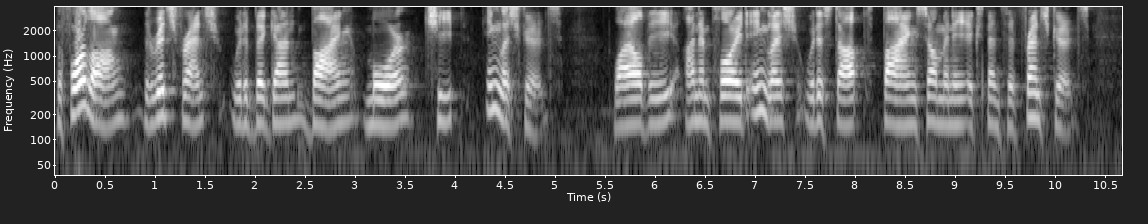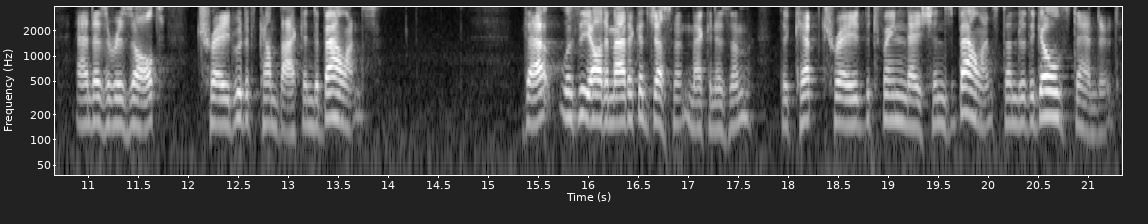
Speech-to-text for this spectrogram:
Before long, the rich French would have begun buying more cheap English goods, while the unemployed English would have stopped buying so many expensive French goods, and as a result, trade would have come back into balance. That was the automatic adjustment mechanism that kept trade between nations balanced under the gold standard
